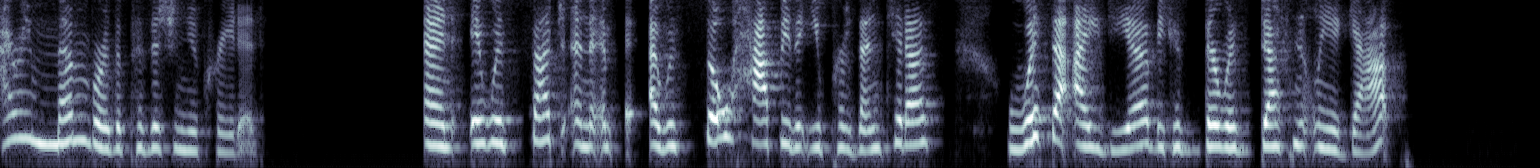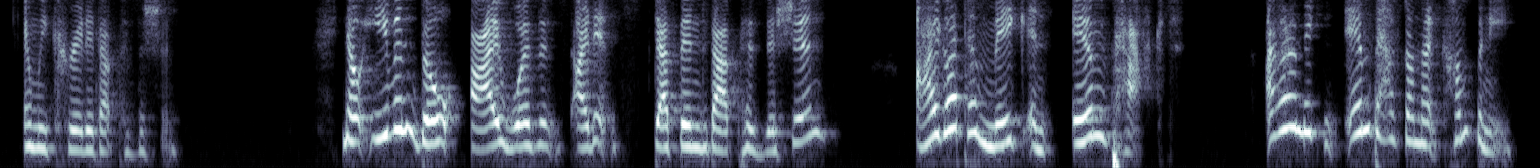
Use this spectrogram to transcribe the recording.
I remember the position you created. And it was such an, I was so happy that you presented us with the idea because there was definitely a gap and we created that position. Now, even though I wasn't, I didn't step into that position, I got to make an impact I got to make an impact on that company.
